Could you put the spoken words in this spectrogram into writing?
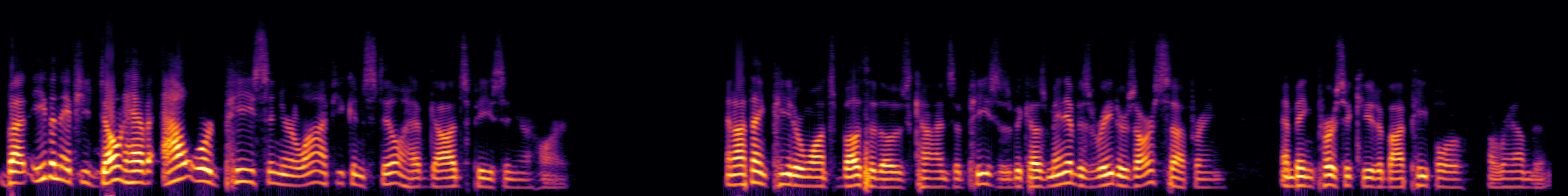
but even if you don't have outward peace in your life, you can still have God's peace in your heart. And I think Peter wants both of those kinds of pieces because many of his readers are suffering and being persecuted by people around them.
